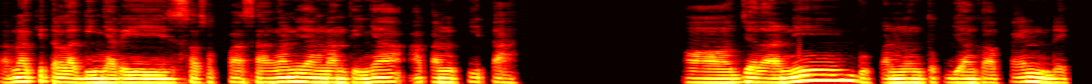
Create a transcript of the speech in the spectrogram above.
Karena kita lagi nyari sosok pasangan yang nantinya akan kita uh, jalani bukan untuk jangka pendek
